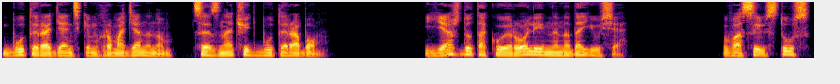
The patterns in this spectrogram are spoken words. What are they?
Бути радянським громадянином це значить бути рабом. Я ж до такої ролі не надаюся. Василь Стус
